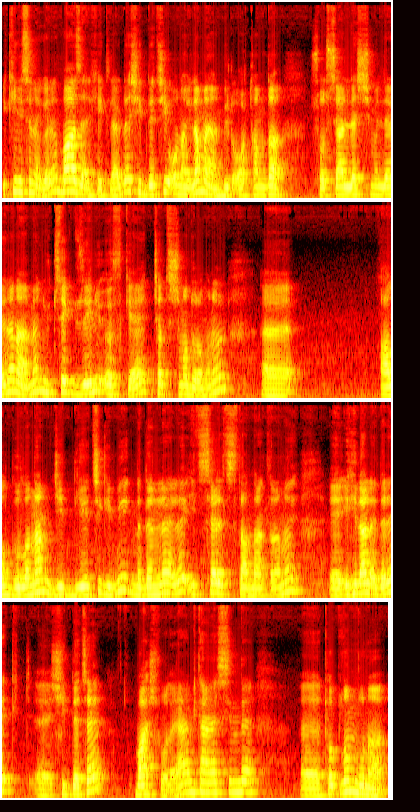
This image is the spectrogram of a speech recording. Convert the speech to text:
İkincisine göre bazı erkeklerde şiddeti onaylamayan bir ortamda sosyalleşmelerine rağmen yüksek düzeyli öfke, çatışma durumunun e, algılanan ciddiyeti gibi nedenlerle içsel standartlarını e, ihlal ederek e, şiddete başvuruyorlar. Yani bir tanesinde e, toplum buna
